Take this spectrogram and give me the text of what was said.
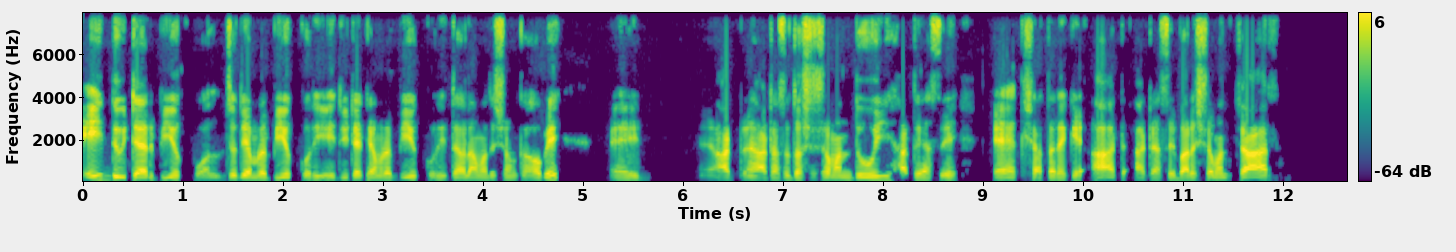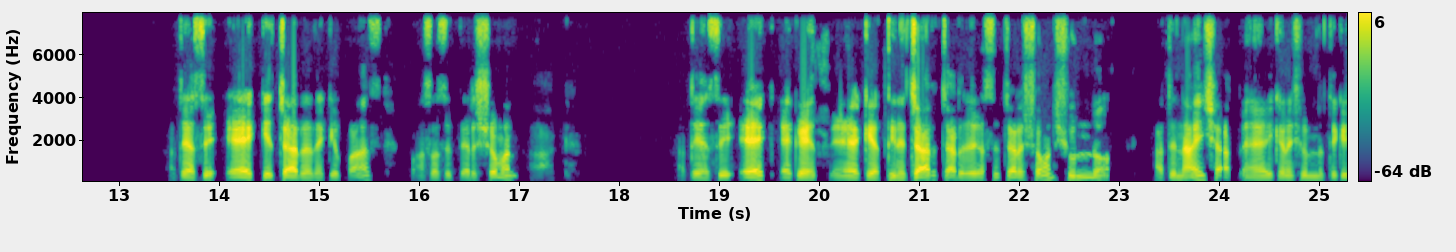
এই দুইটার বিয়োগফল যদি আমরা বিয়োগ করি এই দুইটাকে আমরা বিয়োগ করি তাহলে আমাদের সংখ্যা হবে এই আট আট আছে দশের সমান দুই হাতে আছে এক সাত আর একে আট আট আছে বারোর সমান চার হাতে আছে এক চার আর একে পাঁচ পাঁচ আছে তেরোর সমান আট। হাতে আছে এক একে একে তিনে চার চার আছে চারের সমান শূন্য। হাতে নাই সাত হ্যাঁ, এখানে শূন্য থেকে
